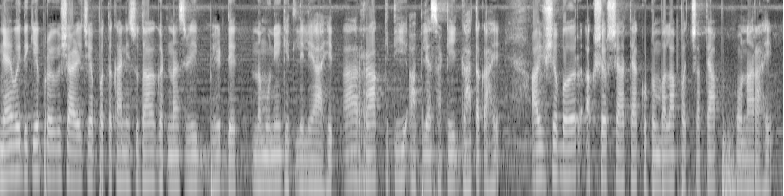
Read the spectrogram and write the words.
न्यायवैद्यकीय प्रयोगशाळेच्या पथकाने सुद्धा घटनास्थळी भेट देत नमुने घेतलेले आहेत. हा राग किती आपल्यासाठी घातक आहे? आयुष्यभर अक्षरशः त्या कुटुंबाला पश्चाताप होणार आहे.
